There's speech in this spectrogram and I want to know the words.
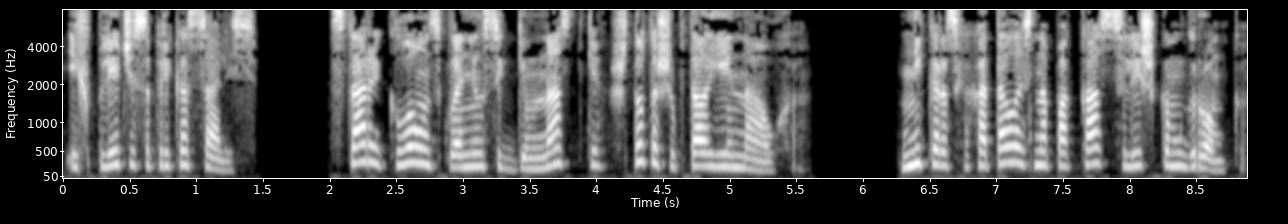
их плечи соприкасались. Старый клоун склонился к гимнастке, что-то шептал ей на ухо. Ника расхохоталась на показ слишком громко.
